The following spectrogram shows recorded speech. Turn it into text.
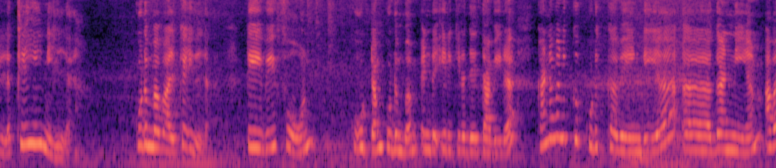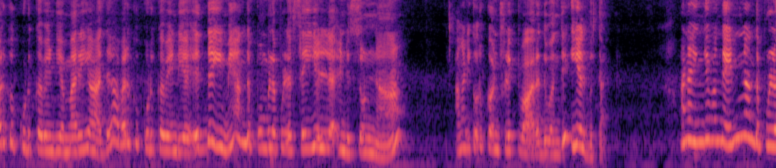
இல்லை. க்ளீன் இல்லை. குடும்ப வாழ்க்கை இல்லை. டிவி ஃபோன் கூட்டம் குடும்பம் என்று இருக்கிறதே தவிர கணவனுக்கு கொடுக்க வேண்டிய கண்ணியம் அவருக்கு கொடுக்க வேண்டிய மரியாதை அவருக்கு கொடுக்க வேண்டிய எதையுமே அந்த பொம்பளை புள்ள செய்யலை என்று சொன்னால் அன்னைக்கு ஒரு கான்ஃப்ளிக்ட் வாரது வந்து இயல்பு தான் ஆனால் இங்கே வந்து என்ன அந்த புள்ள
